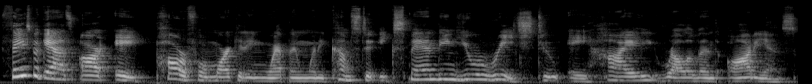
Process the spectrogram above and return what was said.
Facebook ads are a powerful marketing weapon when it comes to expanding your reach to a highly relevant audience.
